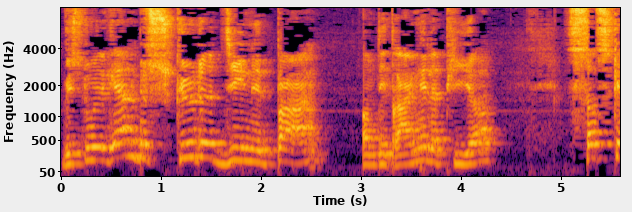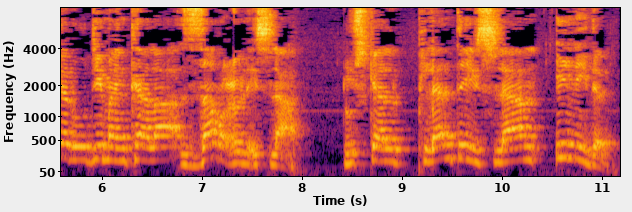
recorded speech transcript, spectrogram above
Hvis du vil gerne beskytte dine børn, om det er drenge eller piger, så skal du det man kalder zar'ul islam. Du skal plante islam ind i dem.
